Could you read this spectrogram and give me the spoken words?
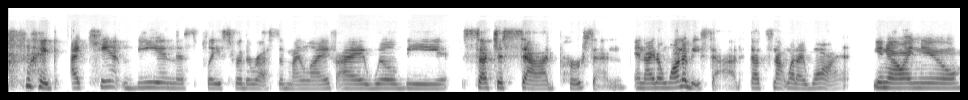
like, I can't be in this place for the rest of my life. I will be such a sad person. And I don't want to be sad. That's not what I want you know, I knew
